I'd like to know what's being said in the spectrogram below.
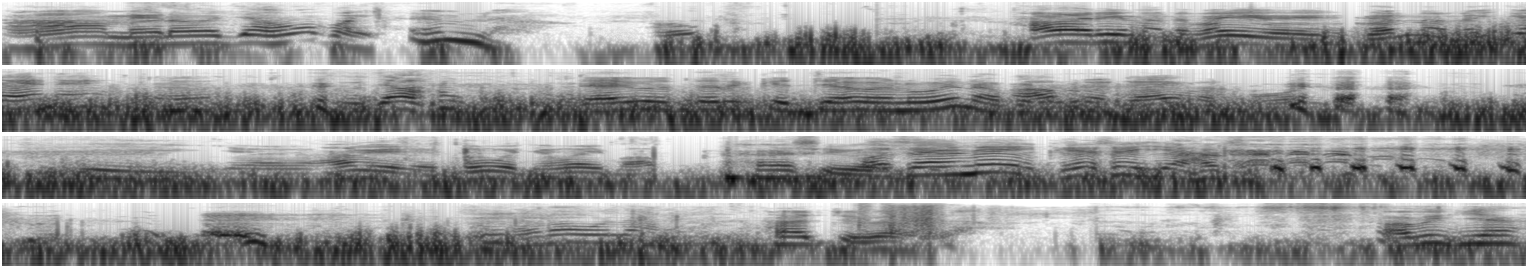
હા મેળાવા જાઉં હો ભાઈ. એમ ને? હા. રે માં તો ભાઈ ઘરના લઈ જાય ને. ડ્રાઈવર તરીકે જવાનું હોય ને આપણે. આપણે ડ્રાઈવર આવે તો જવાય બાપ. હાસી વાત. ફસાય નહીં ફેસે જાય સાચી વાત. આવી ગયા?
